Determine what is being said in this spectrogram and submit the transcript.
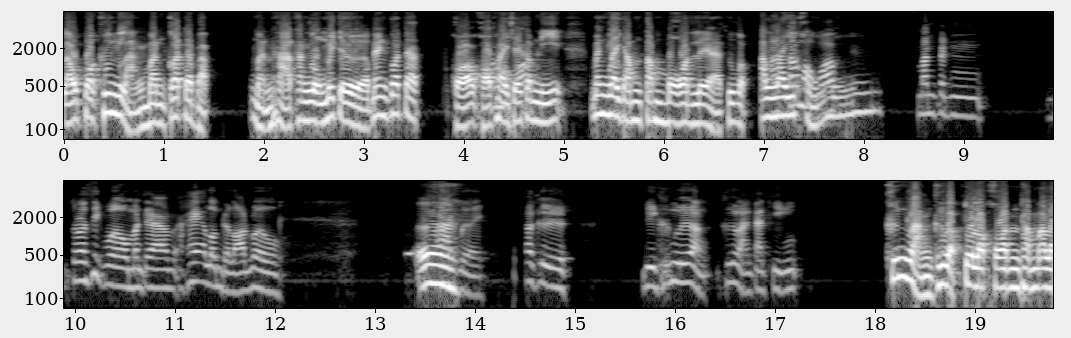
แล้วพอครึ่งหลังมันก็จะแบบเหมือนหาทางลงไม่เจอ แม่งก็จะขอขออภัยใช้คำนี้ แม่งระยำตำบอนเลยอะคือแบบอะไรของมึงมันเป็น Jurassic World มันจะให้อารมณ์ The Lost World มากเลย ก็คือ ดีครึ่งเรื่องครึ่งหลังตัดทิ้ง ครึ่งหลังคือแบบตัวละครทำอะไร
